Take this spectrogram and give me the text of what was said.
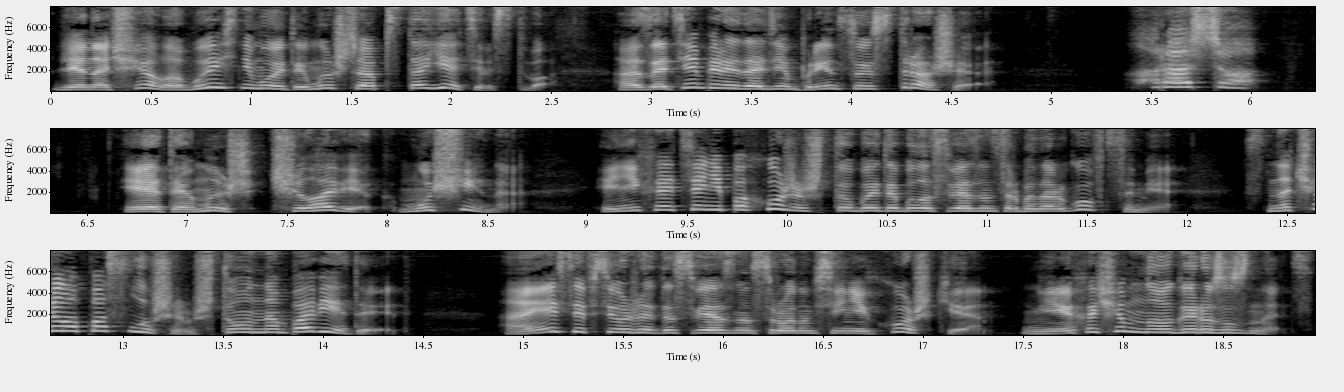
Для начала выясним у этой мыши обстоятельства, а затем передадим принцу из стражи. Хорошо. Эта мышь — человек, мужчина. И не хотя не похоже, чтобы это было связано с работорговцами, сначала послушаем, что он нам поведает. А если все же это связано с родом синей кошки, я хочу многое разузнать.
